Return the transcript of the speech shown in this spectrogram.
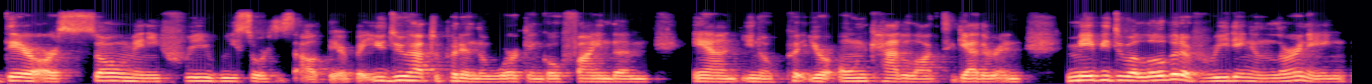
there are so many free resources out there but you do have to put in the work and go find them and you know put your own catalog together and maybe do a little bit of reading and learning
